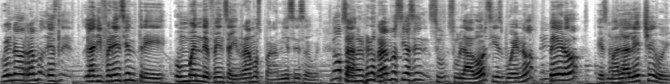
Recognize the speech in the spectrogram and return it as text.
Güey, no, Ramos, es la diferencia entre un buen defensa y Ramos para mí es eso, güey. No, O sea, pero me refiero que- Ramos sí hace su, su labor, sí es bueno, pero es mala leche, güey.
